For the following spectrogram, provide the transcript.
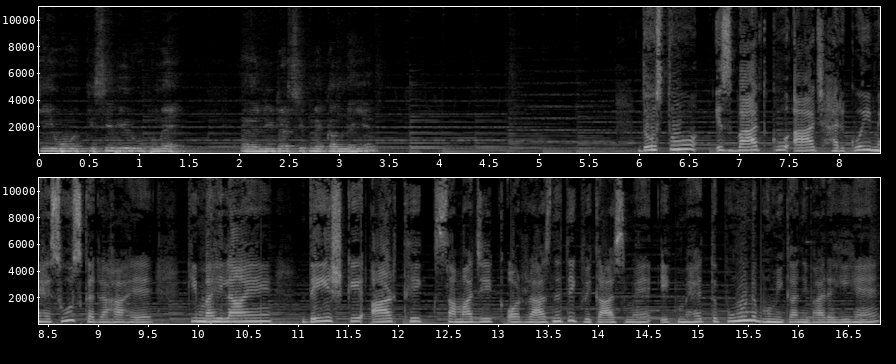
कि वो किसी भी रूप में लीडरशिप में कम नहीं है। दोस्तों इस बात को आज हर कोई महसूस कर रहा है कि महिलाएँ देश के आर्थिक सामाजिक और राजनीतिक विकास में एक महत्वपूर्ण भूमिका निभा रही हैं।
